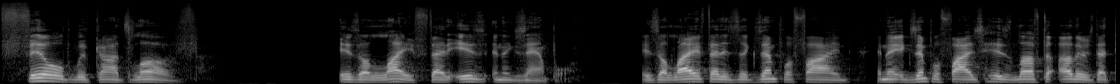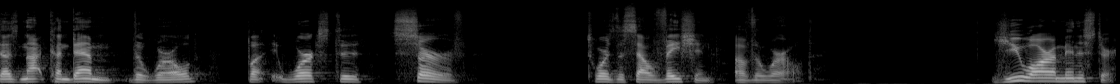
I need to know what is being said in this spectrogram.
filled with God's love is a life that is an example, is a life that is exemplified and that exemplifies his love to others that does not condemn the world, but it works to serve towards the salvation of the world. You are a minister.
